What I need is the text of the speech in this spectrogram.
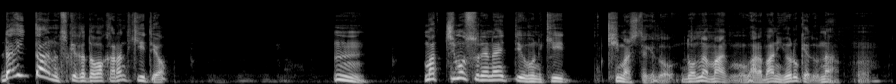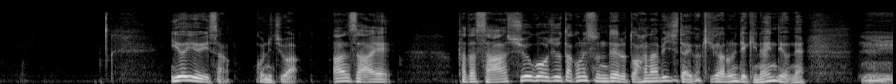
ライターの付け方わからんって聞いてよ。うん。マッチもすれないっていうふうに聞いてきましたけどどんなまあわらばによるけどな。うん。ゆいゆいさんこんにちは。アンサー A たださ集合住宅に住んでいると花火自体が気軽にできないんだよね。うん。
